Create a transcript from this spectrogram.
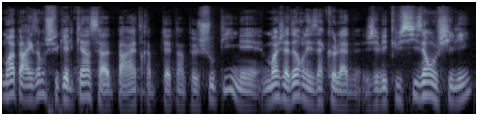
moi, par exemple, je suis quelqu'un, ça va te paraître peut-être un peu choupi, mais moi, j'adore les accolades. J'ai vécu six ans au Chili,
